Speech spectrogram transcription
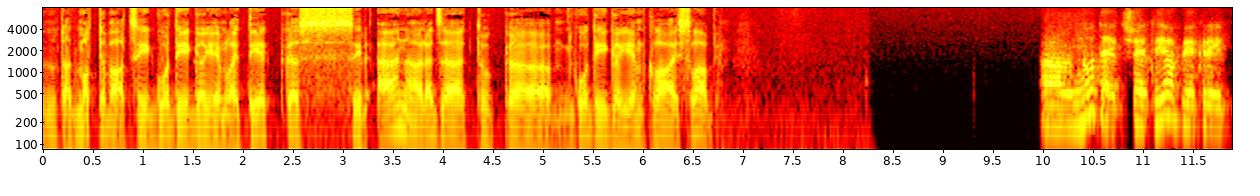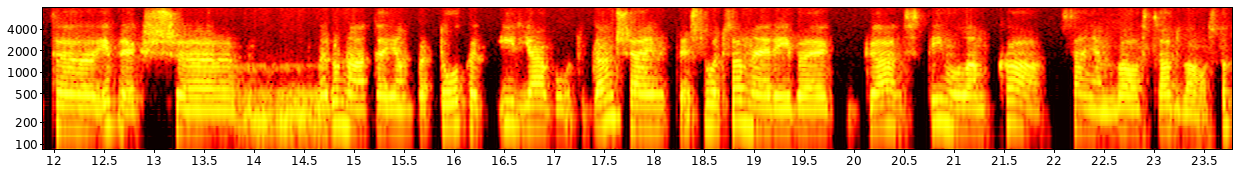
nu, motivāciju godīgajiem, lai tie, kas ir ēnā, redzētu, ka godīgajiem klājas labi? Noteikti šeit jāpiekrīt iepriekš runātajam par to, ka ir jābūt gan šai sodu samērībai, gan stimulam, kā saņemt valsts atbalstu.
